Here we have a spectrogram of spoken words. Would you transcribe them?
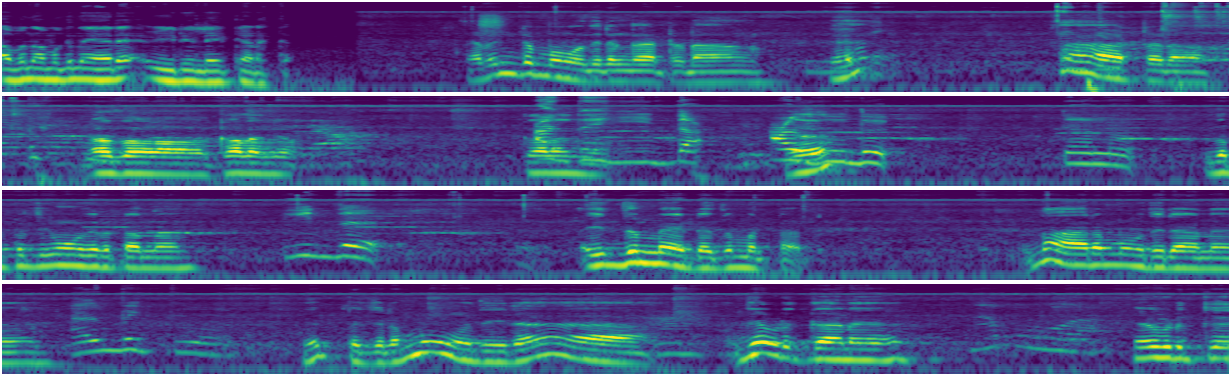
അപ്പോൾ നമുക്ക് നേരെ വീഡിയോയിലേക്ക് കിടക്കാം. അതെന്റെ മോതിരം കാട്ടടാ. ഏ? കാട്ടടാ. അതോ കളഞ്ഞു. കളഞ്ഞു. ഏ ഇത്. ഇതാണ്. ഇതും മോതിരട്ടെന്നാ ഇത്. മേട്ടെ ഇത് മട്ടാട്ട് ഇത് ആരെ മോതിരാണ്? ഇപ്പച്ചിയുടെ മോതിര. ഇത് എവിടുക്കാണ്? എവിടുക്ക്?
